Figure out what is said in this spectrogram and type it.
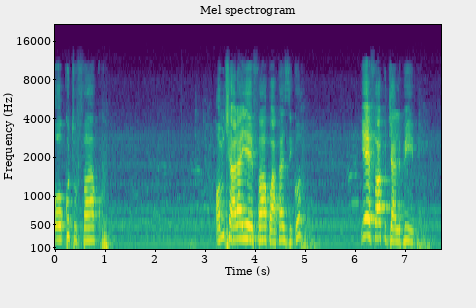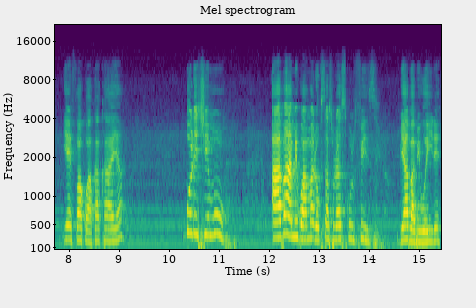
Okutufaako. Omukyala yeefaaku akazigo yeefaaku jalbibi yeefaaku akakaaya buli kimu abaami bw'amala okusasula school fees byaba biweire.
